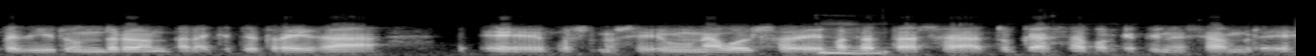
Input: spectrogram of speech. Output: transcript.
pedir un dron para que te traiga eh, pues no sé, una bolsa de mm. patatas a tu casa porque tienes hambre.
